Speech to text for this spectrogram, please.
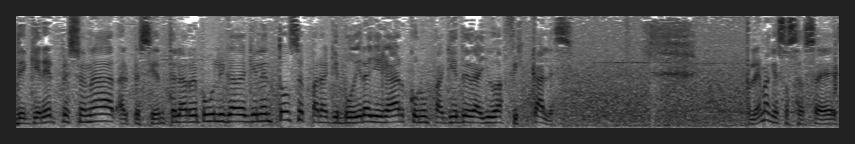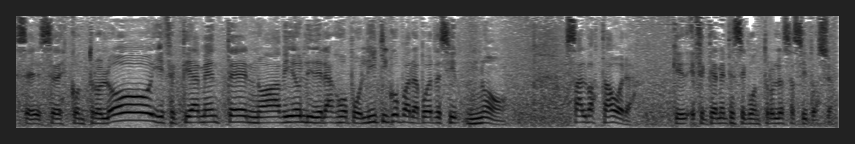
de querer presionar al presidente de la República de aquel entonces para que pudiera llegar con un paquete de ayudas fiscales. Problema que eso se- se descontroló y efectivamente no ha habido liderazgo político para poder decir no, salvo hasta ahora que efectivamente se controla esa situación.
